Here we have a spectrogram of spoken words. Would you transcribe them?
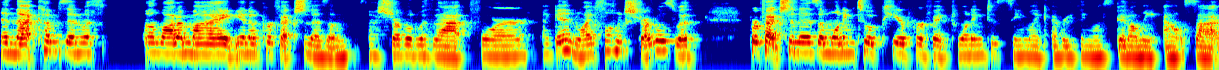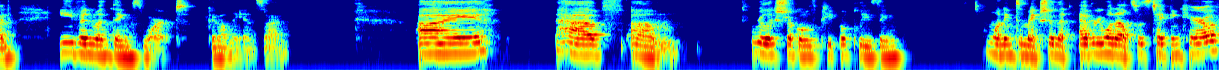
and that comes in with a lot of my, you know, perfectionism. I struggled with that for, again, lifelong struggles with perfectionism, wanting to appear perfect, wanting to seem like everything was good on the outside, even when things weren't good on the inside. I have um, really struggled with people pleasing, wanting to make sure that everyone else was taken care of,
